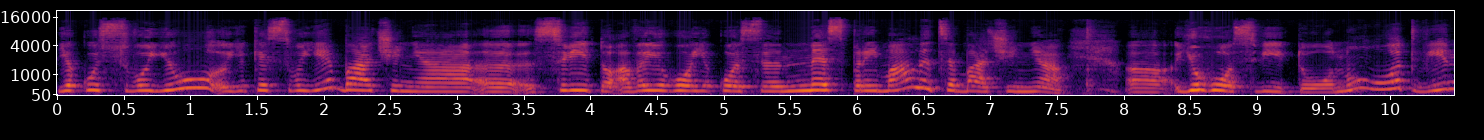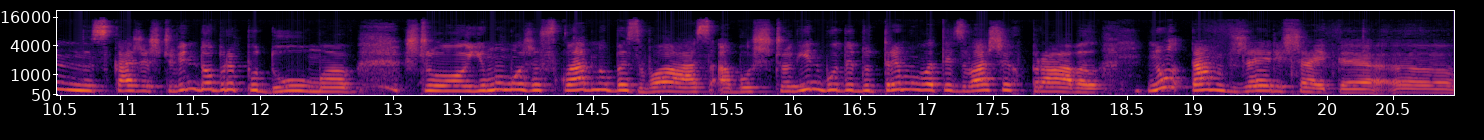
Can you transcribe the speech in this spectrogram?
якусь свою, якесь своє бачення е, світу, а ви його якось не сприймали, це бачення е, його світу. Ну, от він скаже, що він добре подумав, що йому може складно без вас, або що він буде дотримуватись ваших правил. Ну, там вже рішайте, е,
